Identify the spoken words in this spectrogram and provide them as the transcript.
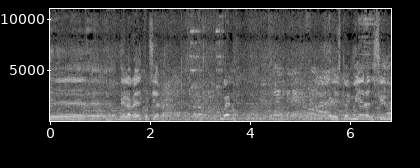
eh, de la red de Colsierra. Bueno, estoy muy agradecido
